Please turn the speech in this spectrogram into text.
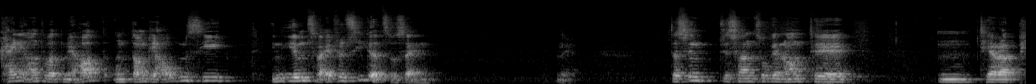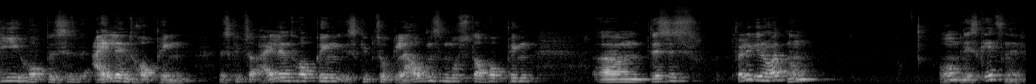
keine Antwort mehr hat und dann glauben sie, in ihrem Zweifel Sieger zu sein. Das, sind, das sind sogenannte hm, Therapie-Hop, Island-Hopping. Es gibt so Island-Hopping, es gibt so Glaubensmuster-Hopping. Ähm, das ist völlig in Ordnung. Um das geht es nicht.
